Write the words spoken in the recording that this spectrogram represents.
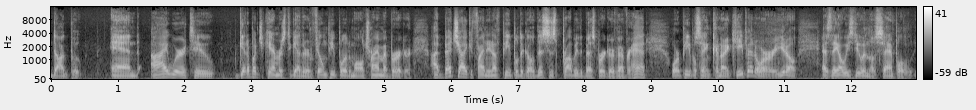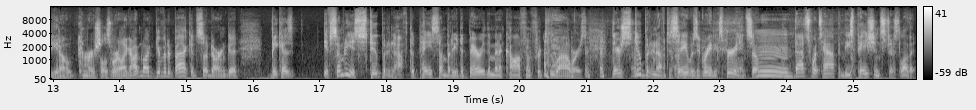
dog poop, and I were to get a bunch of cameras together and film people at a mall trying my burger. I bet you I could find enough people to go, this is probably the best burger I've ever had. Or people saying, can I keep it? Or, you know, as they always do in those sample, you know, commercials where like, I'm not giving it back. It's so darn good. Because if somebody is stupid enough to pay somebody to bury them in a coffin for two hours, they're stupid enough to say it was a great experience. So mm. that's what's happened. These patients just love it.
